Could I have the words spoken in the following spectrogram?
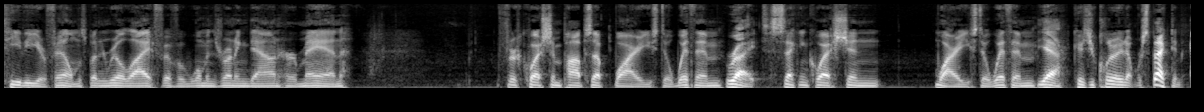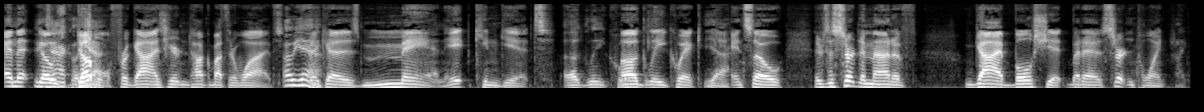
TV or films, but in real life. If a woman's running down her man, first question pops up: Why are you still with him? Right. Second question: Why are you still with him? Yeah. because you clearly don't respect him, and that goes Exactly, double yeah. for guys here to talk about their wives. Oh, yeah. because man, it can get ugly, quick. ugly quick. Yeah. And so there's a certain amount of guy bullshit, but at a certain point, like,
